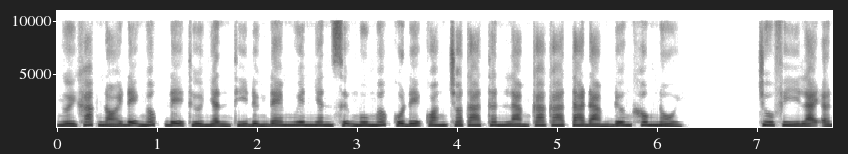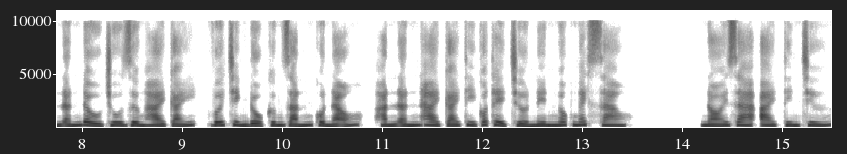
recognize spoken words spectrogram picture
Người khác nói đệ ngốc đệ thừa nhận thì đừng đem nguyên nhân sự ngu ngốc của đệ quang cho ta thân làm ca ca ta đảm đương không nổi. Chu Phi lại ấn ấn đầu Chu Dương hai cái, với trình độ cứng rắn của não, hắn ấn hai cái thì có thể trở nên ngốc nghếch sao. Nói ra ai tin chứ?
